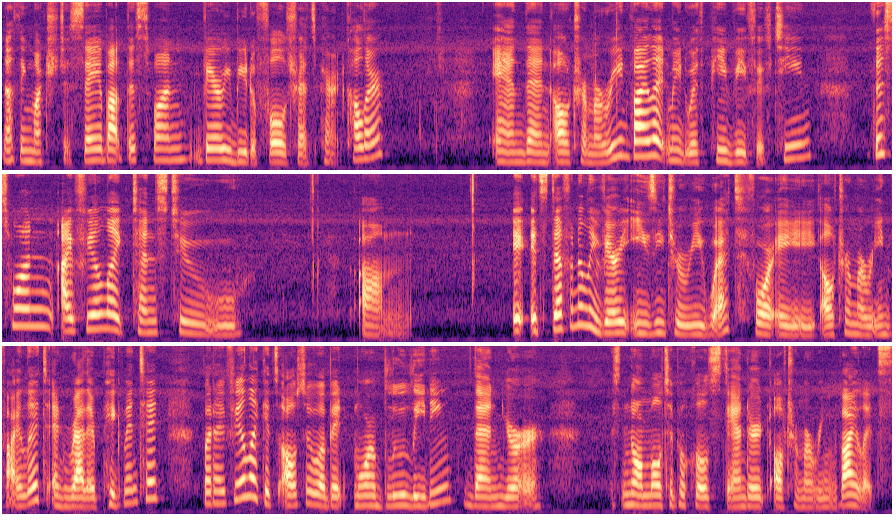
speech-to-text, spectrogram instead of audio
nothing much to say about this one. Very beautiful transparent color. And then ultramarine violet made with PV15. This one I feel like tends to um, it, it's definitely very easy to re-wet for a ultramarine violet and rather pigmented, but I feel like it's also a bit more blue leaning than your normal typical standard ultramarine violets.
